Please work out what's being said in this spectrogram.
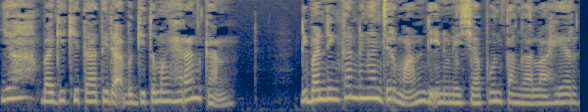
Ya, bagi kita tidak begitu mengherankan. Dibandingkan dengan Jerman, di Indonesia pun tanggal lahir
